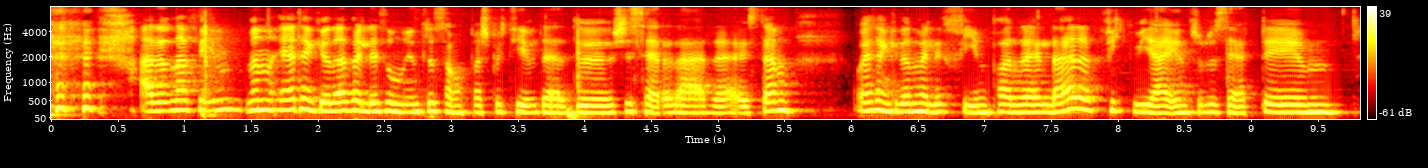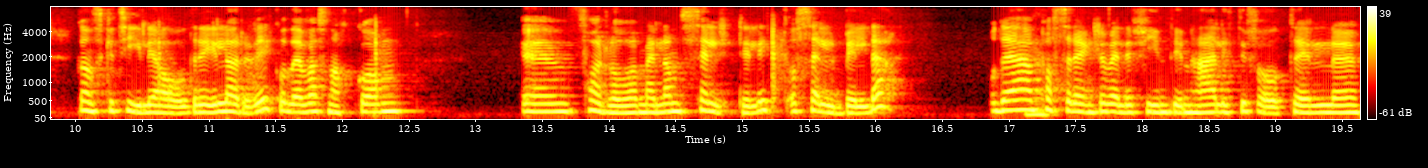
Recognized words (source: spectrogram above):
Nei, den er fin. Men jeg tenker jo det er et veldig sånn interessant perspektiv det du skisserer der, Øystein. Og jeg tenker det er en veldig fin parallell der. Det fikk vi jeg introdusert i mm, ganske tidlig alder i Larvik, og det var snakk om eh, forholdet mellom selvtillit og selvbilde. Og det passer egentlig veldig fint inn her, litt i forhold til eh,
